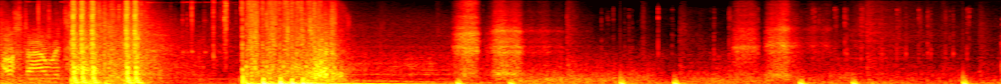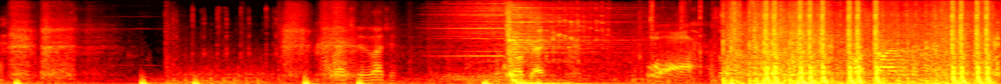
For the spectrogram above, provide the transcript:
Hostile retired. Watch it. Okay. Oh, so, Hostile eliminated.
